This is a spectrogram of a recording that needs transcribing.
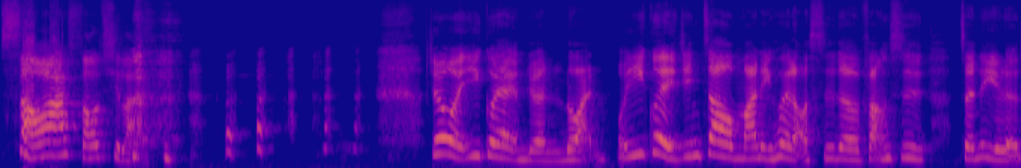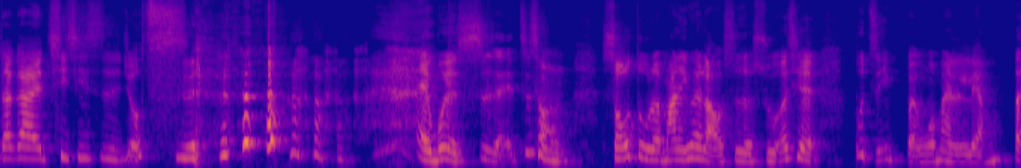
扫啊，扫起来！觉得我衣柜感觉很乱，我衣柜已经照麻理惠老师的方式整理了大概七七四十九次。哎、欸，我也是哎、欸，自从熟读了麻理惠老师的书，而且不止一本，我买了两本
